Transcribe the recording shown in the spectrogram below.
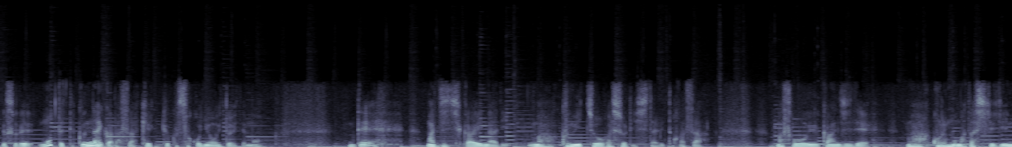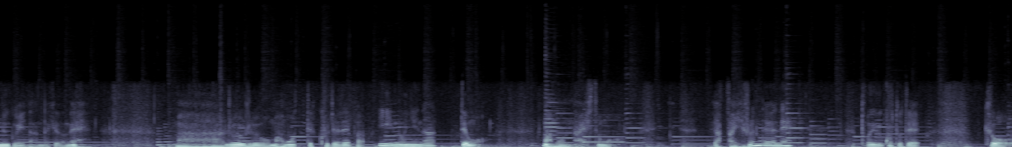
でそれ持ってってくんないからさ、結局そこに置いといても。で、まあ、自治会なり、まあ、組長が処理したりとかさ、まあ、そういう感じで、まあ、これもまた尻拭いなんだけどね、まあ、ルールを守ってくれればいいのになっても、守んない人もやっぱいるんだよね。ということで今日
